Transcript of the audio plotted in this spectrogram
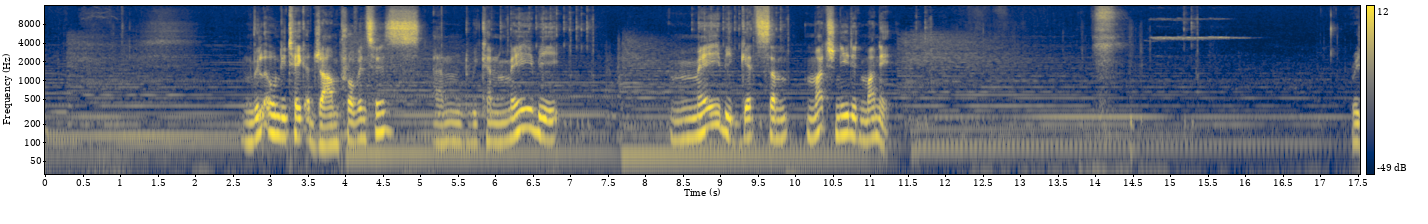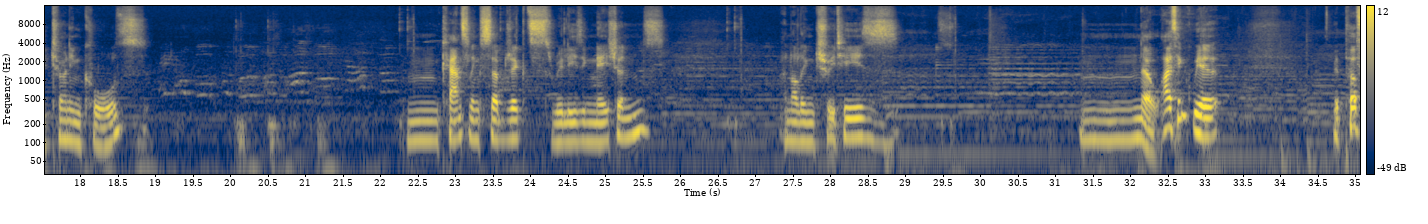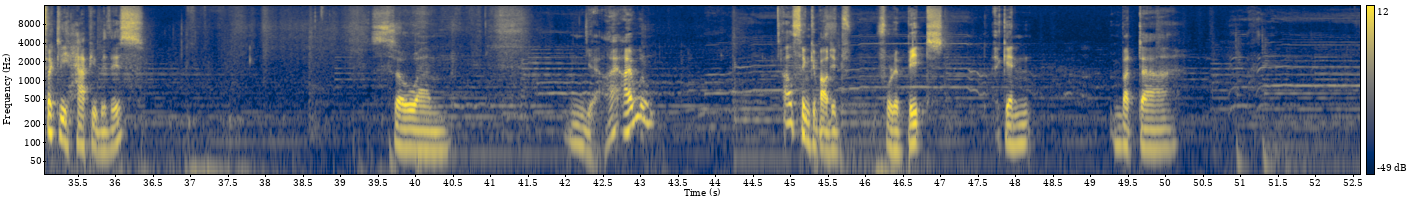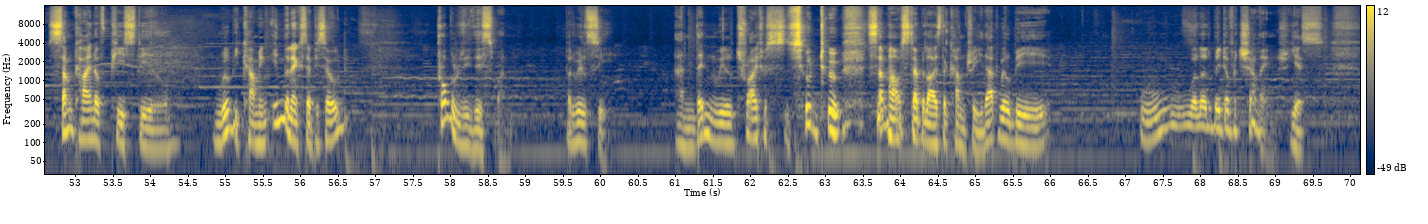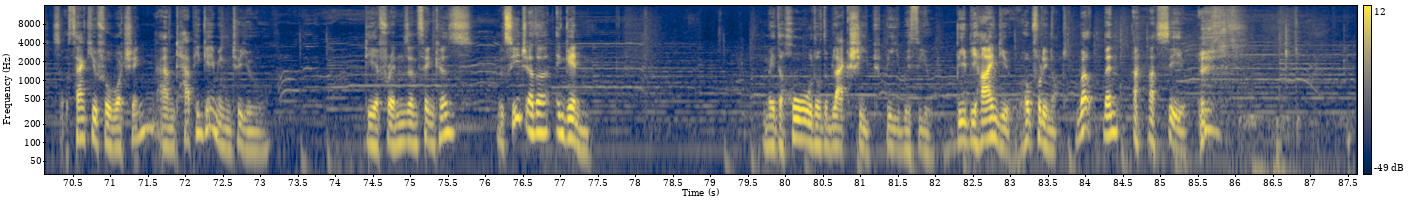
We'll only take Ajam provinces. And we can maybe... Maybe get some much needed money. Returning calls. Mm, cancelling subjects, releasing nations, annulling treaties. Mm, no, I think we're we're perfectly happy with this. So um, yeah, I, I will. I'll think about it for a bit again, but uh, some kind of peace deal will be coming in the next episode. Probably this one, but we'll see. And then we'll try to, to, somehow stabilize the country. That will be ooh, a little bit of a challenge, yes. So thank you for watching and happy gaming to you. Dear friends and thinkers, we'll see each other again May the horde of the black sheep be with you. Be behind you. Hopefully not. Well, then, see you.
